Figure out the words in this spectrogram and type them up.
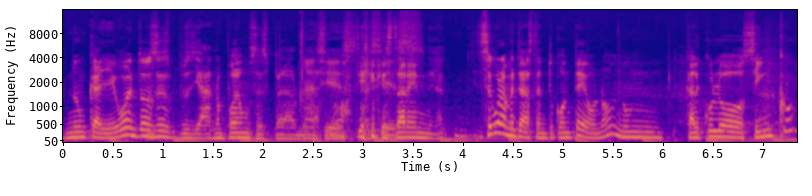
nunca llegó, entonces pues ya no podemos esperar más. Así ¿no? es, Tiene así que estar es. en... Seguramente hasta en tu conteo, ¿no? En un cálculo 5.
